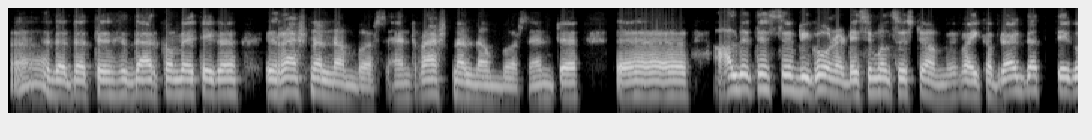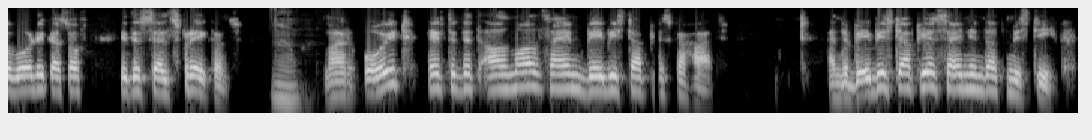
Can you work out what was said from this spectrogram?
Uh, dat, dat is, daar komen wij tegen irrational numbers en rational numbers. En uh, uh, al dit is begonnen, decimal system. Wij gebruiken dat tegenwoordig alsof het is zelfsprekend. Ja. Maar ooit heeft dit allemaal zijn babystapjes gehad. En de babystapjes zijn in dat mystiek.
